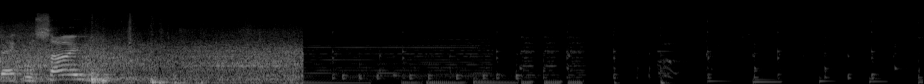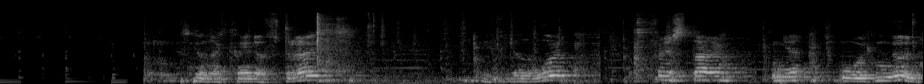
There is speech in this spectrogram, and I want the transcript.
back inside. Gonna kind of try it. If it gonna work. First time, yeah, working good.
